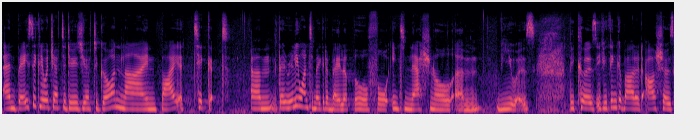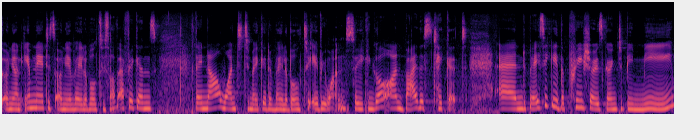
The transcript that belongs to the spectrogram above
and basically what you have to do is you have to go online, buy a ticket. Um, they really want to make it available for international um, viewers because if you think about it, our show is only on Mnet, it's only available to South Africans. They now want to make it available to everyone. So you can go on, buy this ticket, and basically the pre show is going to be me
